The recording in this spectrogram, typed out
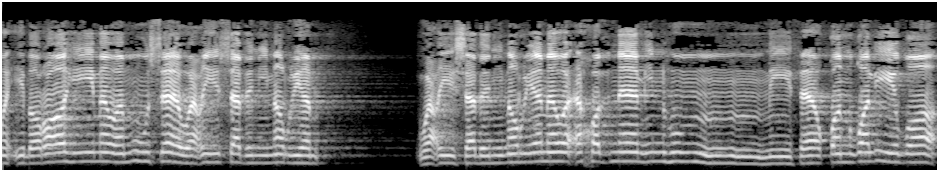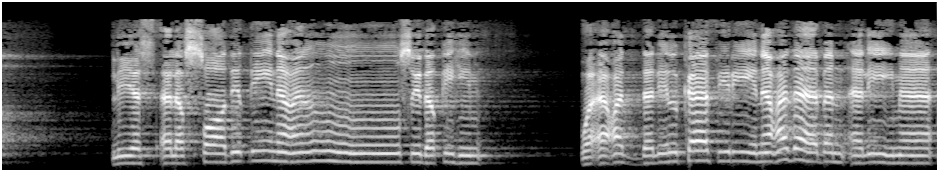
وإبراهيم وموسى وعيسى بن مريم وعيسى بن مريم وأخذنا منهم ميثاقا غليظا ليسأل الصادقين عن صدقهم وأعد للكافرين عذابا أليما.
